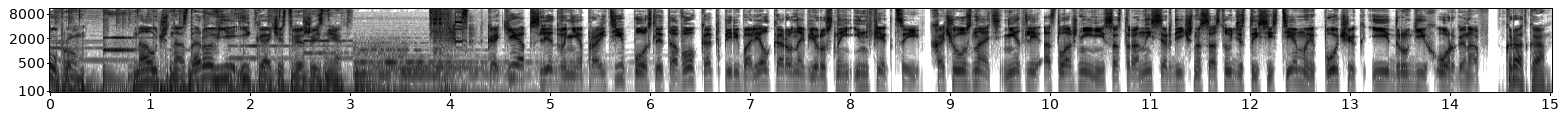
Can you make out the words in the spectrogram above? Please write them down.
Купрум. Научное здоровье и качестве жизни. Какие обследования пройти после того, как переболел коронавирусной инфекцией? Хочу узнать, нет ли осложнений со стороны сердечно-сосудистой системы, почек и других органов. Кратко.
